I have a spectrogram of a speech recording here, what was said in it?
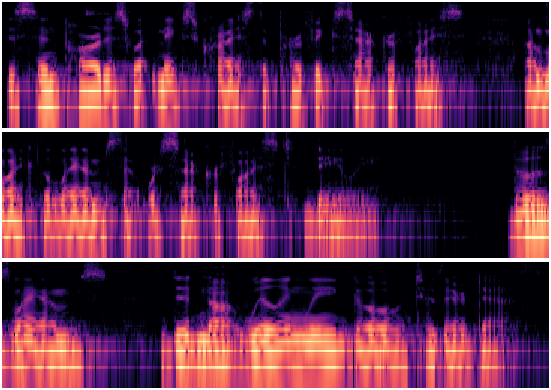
This, in part, is what makes Christ the perfect sacrifice, unlike the lambs that were sacrificed daily. Those lambs did not willingly go to their death,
